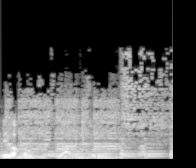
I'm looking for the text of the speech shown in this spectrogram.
では本日は以上になります。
